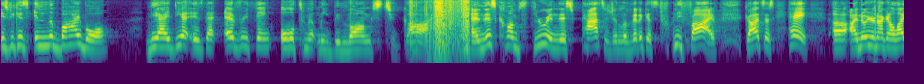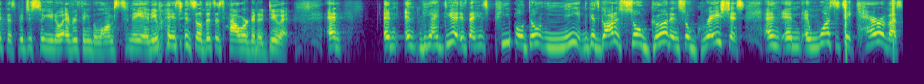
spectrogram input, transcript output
is because in the Bible, the idea is that everything ultimately belongs to God. And this comes through in this passage in Leviticus 25. God says, Hey, uh, I know you're not going to like this, but just so you know, everything belongs to me anyways. And so this is how we're going to do it. And and, and the idea is that his people don't need, because God is so good and so gracious and, and, and wants to take care of us,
